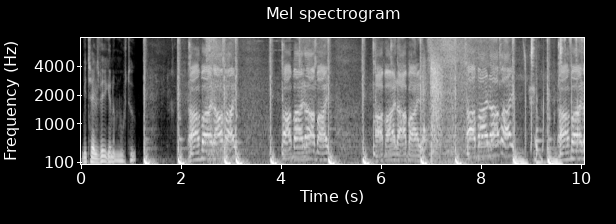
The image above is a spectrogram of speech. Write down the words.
Vi tales ved igen om en uges tid. Arbejde, arbejde. Arbejde, arbejde. Arbejde, arbejde. Arbejde, arbejde. Arbejde,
